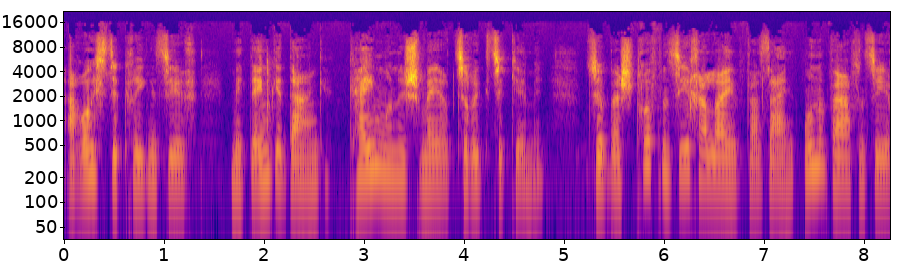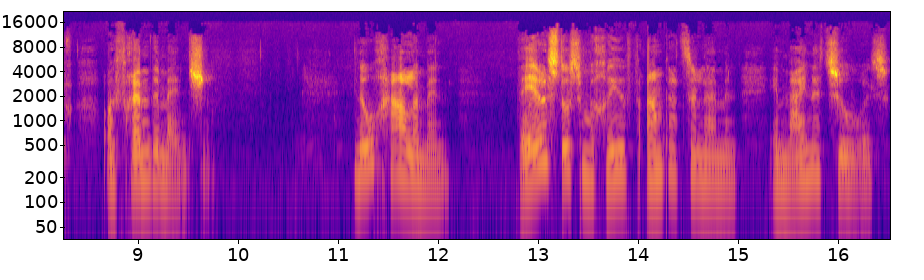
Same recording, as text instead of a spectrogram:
herauszukriegen sich mit dem Gedanke, kein Monat mehr zurückzukommen, zu bestrufen sich allein für sein und werfen sich auf fremde Menschen. Nur Harlemen, wer ist aus dem Riff anzunehmen in meine Zures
